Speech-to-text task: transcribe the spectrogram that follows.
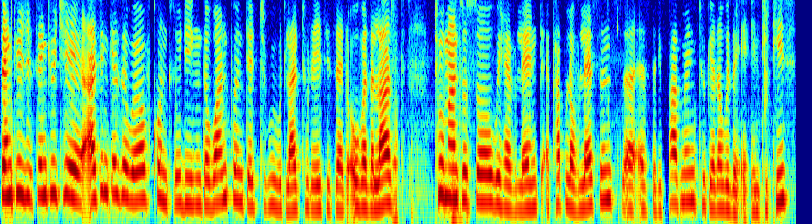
Thank you, thank you, Chair. I think as a way of concluding, the one point that we would like to raise is that over the last two months or so, we have learned a couple of lessons uh, as the department together with the entities.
